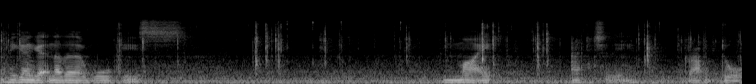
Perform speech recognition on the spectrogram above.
Let me go and get another wall piece. Might actually grab a door.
